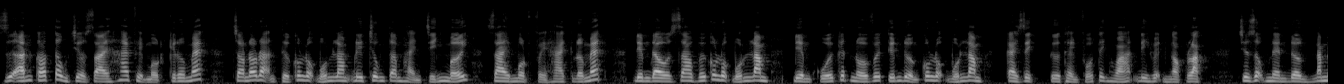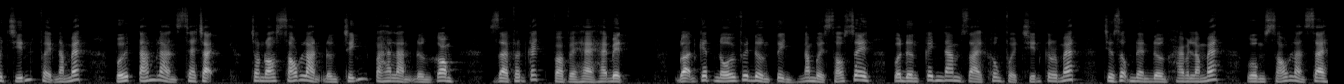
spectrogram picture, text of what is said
Dự án có tổng chiều dài 2,1 km, trong đó đoạn từ quốc lộ 45 đi trung tâm hành chính mới dài 1,2 km, điểm đầu giao với quốc lộ 45, điểm cuối kết nối với tuyến đường quốc lộ 45 cài dịch từ thành phố Thanh Hóa đi huyện Ngọc Lặc, chiều rộng nền đường 59,5 m với 8 làn xe chạy, trong đó 6 làn đường chính và 2 làn đường gom, dài phân cách và về hè hai bên. Đoạn kết nối với đường tỉnh 516C và đường kênh Nam dài 0,9 km, chiều rộng nền đường 25 m, gồm 6 làn xe,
